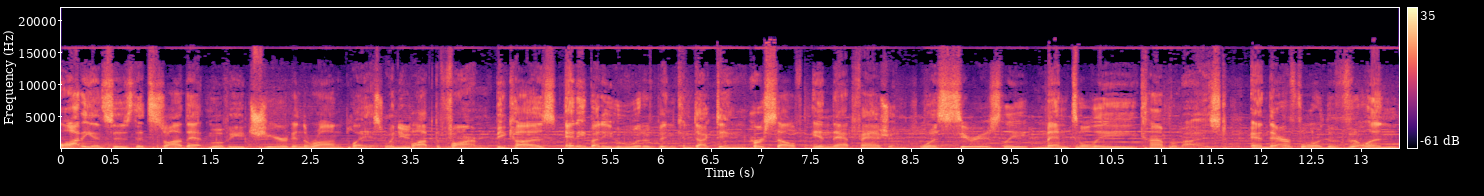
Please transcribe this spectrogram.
audiences that saw that movie cheered in the wrong place when you bought the farm because anybody who would have been conducting herself in that fashion was seriously mentally compromised. And therefore, the villain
